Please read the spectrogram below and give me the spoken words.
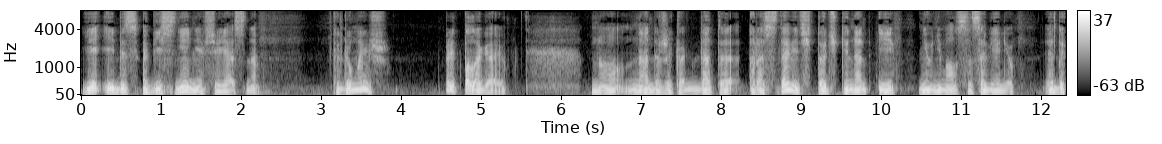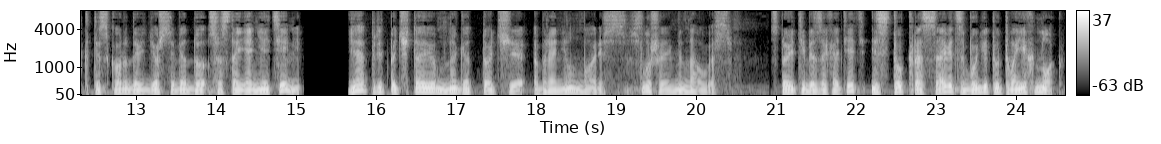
Ей и без объяснения все ясно. Ты думаешь? Предполагаю. Но надо же когда-то расставить точки над «и», — не унимался Савельев. «Эдак ты скоро доведешь себя до состояния тени». «Я предпочитаю многоточие», — обронил Морис. «Слушай, Минаугас, стоит тебе захотеть, и сто красавиц будет у твоих ног».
